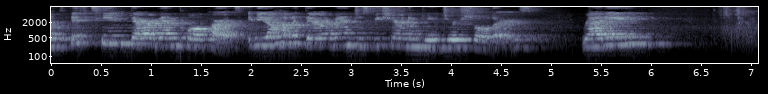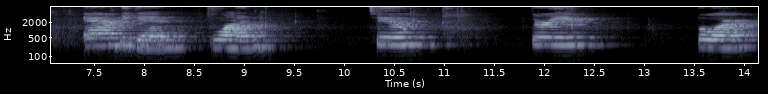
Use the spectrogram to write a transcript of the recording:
with 15 TheraBand pull aparts. If you don't have a TheraBand, just be sure and engage your shoulders. Ready? And begin. One, two, three, four,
